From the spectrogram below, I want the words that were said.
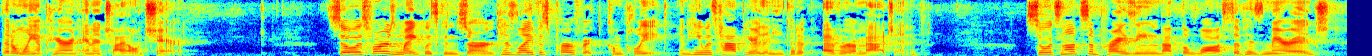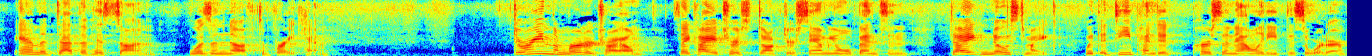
that only a parent and a child share. So, as far as Mike was concerned, his life is perfect, complete, and he was happier than he could have ever imagined. So, it's not surprising that the loss of his marriage and the death of his son was enough to break him. During the murder trial, psychiatrist Dr. Samuel Benson diagnosed Mike with a dependent personality disorder.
